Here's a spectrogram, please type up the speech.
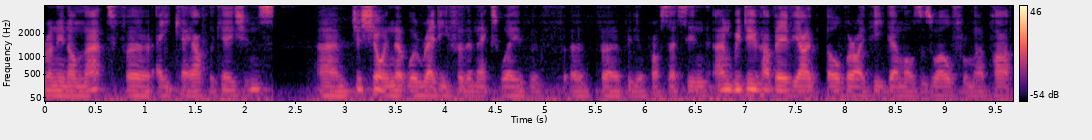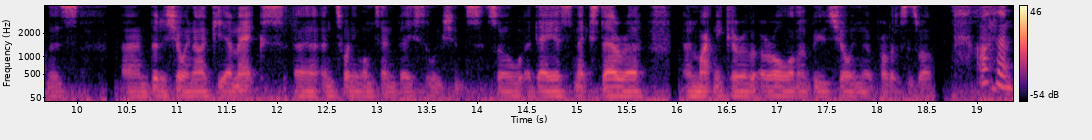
running on that for 8K applications. Um, just showing that we're ready for the next wave of, of uh, video processing. And we do have AVI over IP demos as well from our partners um, that are showing IPMX uh, and 2110 based solutions. So Adeas, Nextera, and Macnica are, are all on our booth showing their products as well. Awesome.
